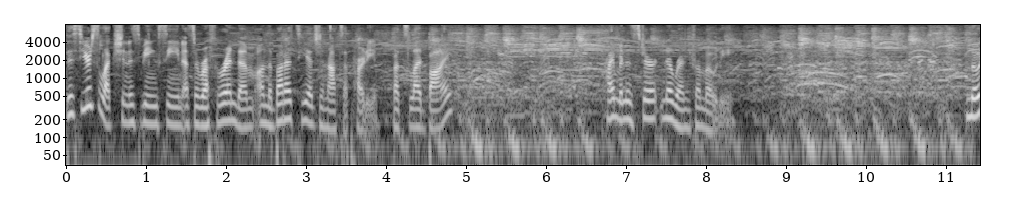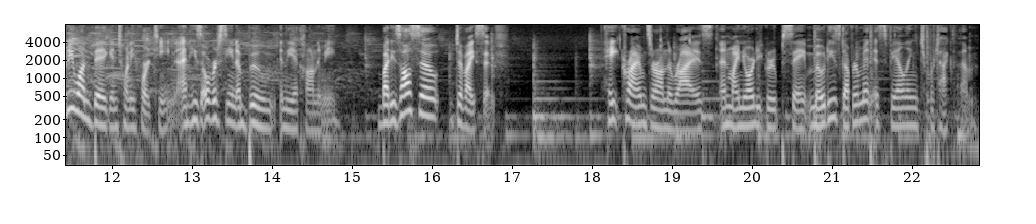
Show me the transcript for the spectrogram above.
This year's election is being seen as a referendum on the Bharatiya Janata Party that's led by Prime Minister Narendra Modi. Modi won big in 2014, and he's overseen a boom in the economy. But he's also divisive. Hate crimes are on the rise, and minority groups say Modi's government is failing to protect them.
